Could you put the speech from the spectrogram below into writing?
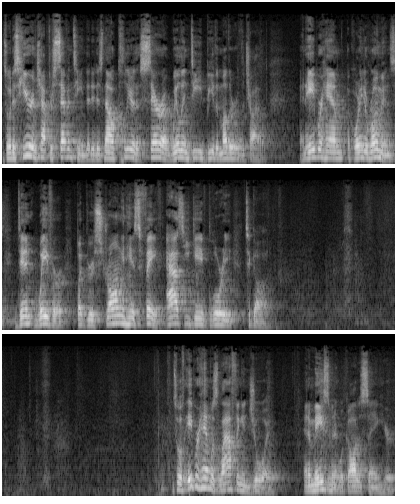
So it is here in chapter 17 that it is now clear that Sarah will indeed be the mother of the child. And Abraham, according to Romans, didn't waver, but grew strong in his faith as he gave glory to God. And so, if Abraham was laughing in joy and amazement at what God is saying here,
